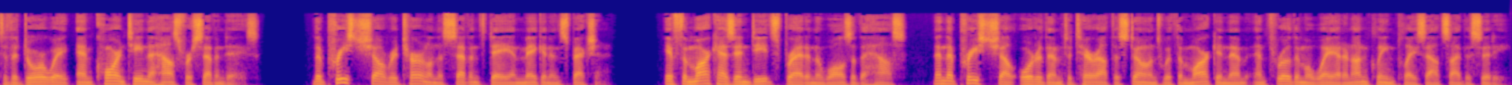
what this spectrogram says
to the doorway, and quarantine the house for seven days. The priest shall return on the seventh day and make an inspection. If the mark has indeed spread in the walls of the house, then the priest shall order them to tear out the stones with the mark in them and throw them away at an unclean place outside the city.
